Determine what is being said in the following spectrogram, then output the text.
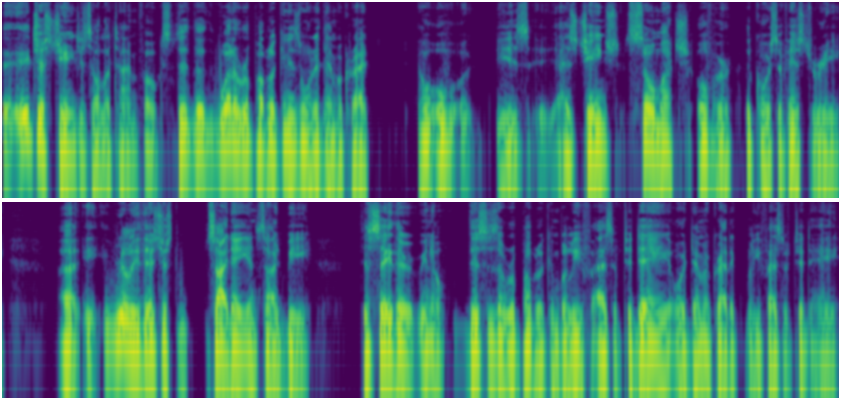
it just changes all the time, folks. The, the, what a Republican is and what a Democrat is has changed so much over the course of history. Uh, it, really, there's just side A and side B to say there, you know, this is a Republican belief as of today or Democratic belief as of today,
